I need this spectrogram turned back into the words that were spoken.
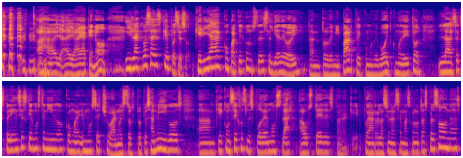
Ajá, ya, ya, ya que no. Y la cosa es que, pues eso, quería compartir con ustedes el día de hoy, tanto de mi parte como de Void como de editor, las experiencias que hemos tenido, como hemos hecho a nuestros propios amigos, qué consejos les podemos dar a ustedes para que puedan relacionarse más con otras personas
